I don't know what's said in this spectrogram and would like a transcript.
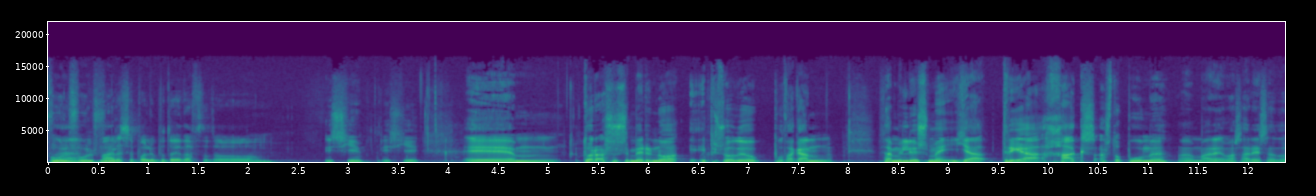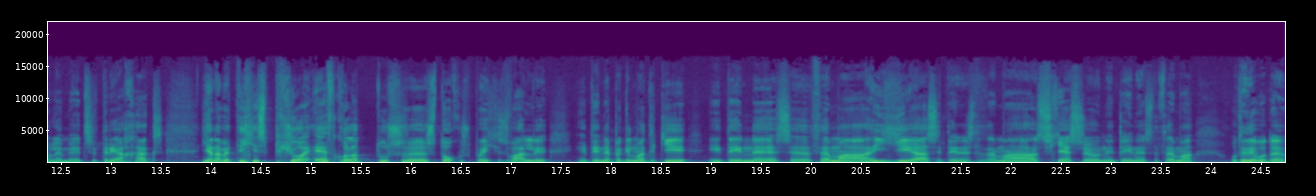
Full, full, full. Μ' άρεσε πολύ που το είδα αυτό το. Ισχύει, ισχύει. Ε, μ, τώρα, στο σημερινό επεισόδιο που θα κάνουμε, θα μιλήσουμε για τρία hacks, ας το πούμε, α, μ' αρέ- μας αρέσει να το λέμε έτσι, τρία hacks, για να πετύχεις πιο εύκολα τους ε, στόχους που έχεις βάλει, είτε είναι επαγγελματική, είτε είναι σε θέμα υγείας, είτε είναι σε θέμα σχέσεων, είτε είναι σε θέμα οτιδήποτε.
